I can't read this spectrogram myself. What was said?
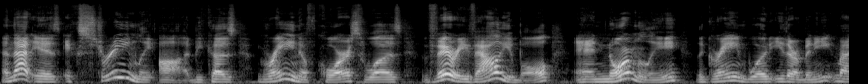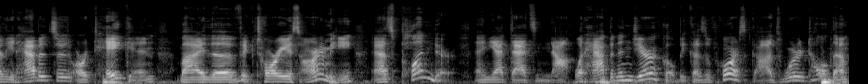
And that is extremely odd because grain, of course, was very valuable, and normally the grain would either have been eaten by the inhabitants or taken by the victorious army as plunder. And yet, that's not what happened in Jericho because, of course, God's word told them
